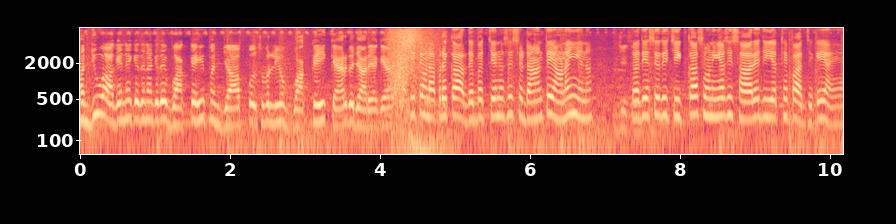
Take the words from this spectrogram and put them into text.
ਹੰਝੂ ਆ ਗਏ ਨੇ ਕਿਤੇ ਨਾ ਕਿਤੇ। ਵਾਕਈ ਹੀ ਪੰਜਾਬ ਪੁਲਿਸ ਵੱਲੋਂ ਵਾਕਈ ਕਹਿਰ ਗੁਜ਼ਾਰਿਆ ਗਿਆ। ਅਸੀਂ ਤੇ ਹੁਣ ਆਪਣੇ ਘਰ ਦੇ ਬੱਚੇ ਨੂੰ ਅਸੀਂ ਛਡਾਣ ਤੇ ਆਣਾ ਹੀ ਹੈ ਨਾ। ਜੀ ਤਦ ਅਸੀਂ ਉਹਦੀ ਚੀਕਾਂ ਸੁਣੀਆਂ ਅਸੀਂ ਸਾਰੇ ਜੀ ਇੱਥੇ ਭੱਜ ਕੇ ਆਏ ਆ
